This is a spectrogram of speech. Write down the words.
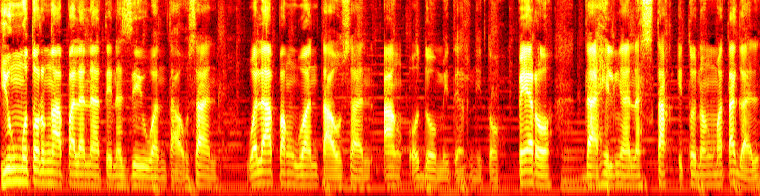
Yung motor nga pala natin na Z1000, wala pang 1,000 ang odometer nito. Pero dahil nga na-stuck ito ng matagal,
